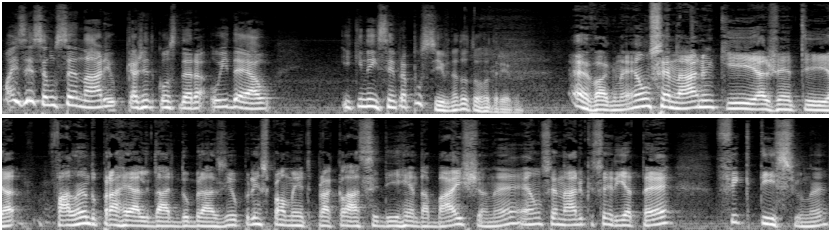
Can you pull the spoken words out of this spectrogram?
Mas esse é um cenário que a gente considera o ideal e que nem sempre é possível, né, doutor Rodrigo? É, Wagner, é um cenário em que a gente, falando para a realidade do Brasil, principalmente para a classe de renda baixa, né, é um cenário que seria até fictício, né?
